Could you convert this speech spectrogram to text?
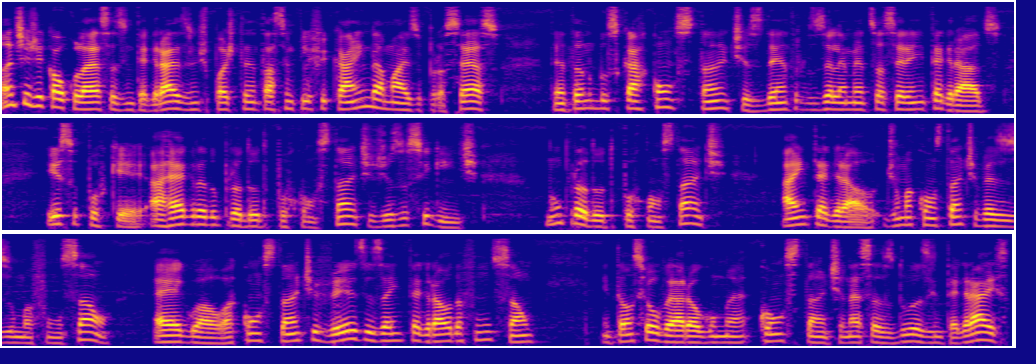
Antes de calcular essas integrais, a gente pode tentar simplificar ainda mais o processo, tentando buscar constantes dentro dos elementos a serem integrados. Isso porque a regra do produto por constante diz o seguinte, num produto por constante, a integral de uma constante vezes uma função é igual a constante vezes a integral da função. Então, se houver alguma constante nessas duas integrais,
